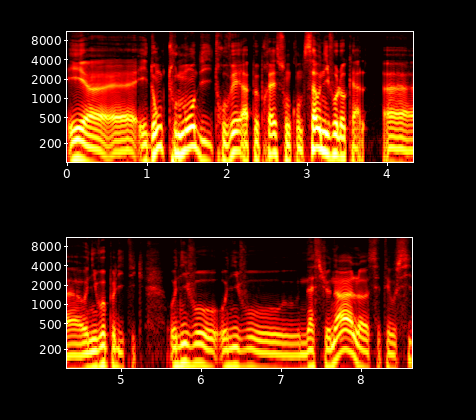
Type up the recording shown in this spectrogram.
Et, et, donc tout le monde y trouvait à peu près son compte. Ça au niveau local. Euh, au niveau politique. Au niveau, au niveau national, c'était aussi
